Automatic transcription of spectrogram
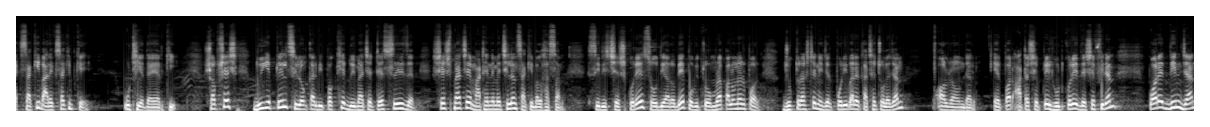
এক সাকিব আরেক সাকিবকে উঠিয়ে দেয় আর কি। সবশেষ দুই এপ্রিল শ্রীলঙ্কার বিপক্ষে দুই ম্যাচের টেস্ট সিরিজের শেষ ম্যাচে মাঠে নেমেছিলেন সাকিব আল হাসান। সিরিজ শেষ করে সৌদি আরবে পবিত্র ওমরা পালনের পর যুক্তরাষ্ট্রে নিজের পরিবারের কাছে চলে যান অলরাউন্ডার। এরপর আঠাশ এপ্রিল হুট করে দেশে ফিরেন, পরের দিন যান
